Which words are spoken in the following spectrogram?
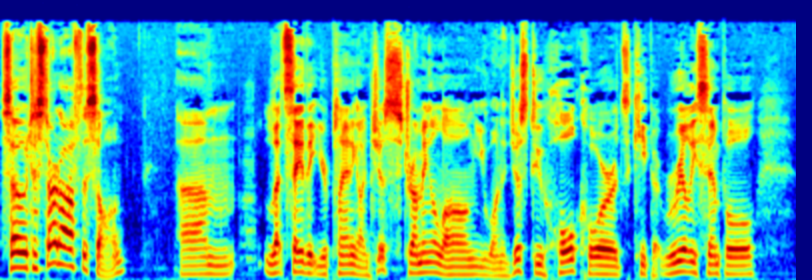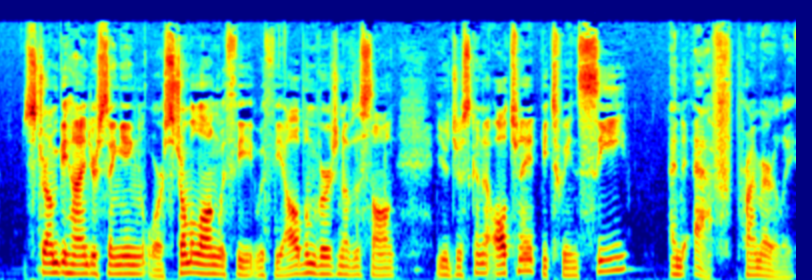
So to start off the song, um, let's say that you're planning on just strumming along. You want to just do whole chords, keep it really simple, strum behind your singing, or strum along with the with the album version of the song. You're just going to alternate between C and F primarily.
